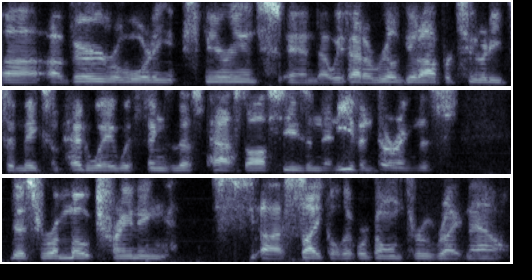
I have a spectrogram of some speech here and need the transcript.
uh, a very rewarding experience, and uh, we've had a real good opportunity to make some headway with things this past off season, and even during this this remote training uh, cycle that we're going through right now.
